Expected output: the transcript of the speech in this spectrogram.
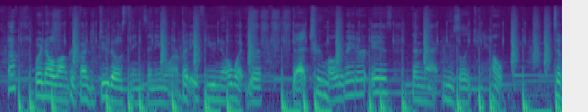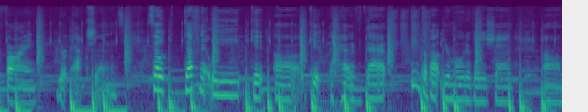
we're no longer going to do those things anymore. But if you know what your that true motivator is, then that usually can help define your actions. So definitely get uh, get ahead of that. Think about your motivation, um,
